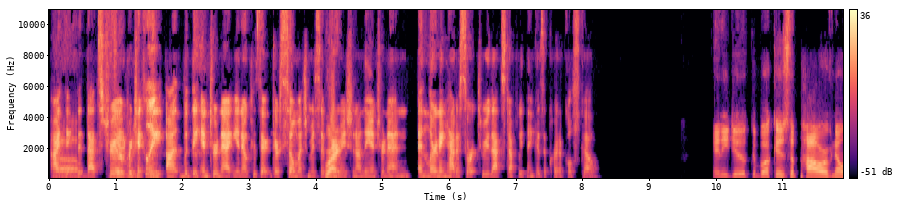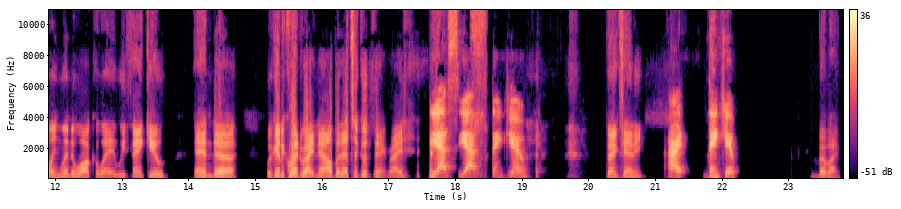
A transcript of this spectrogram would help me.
I think that um, that's true, particularly uh, with the internet, you know, because there, there's so much misinformation right. on the internet and, and learning how to sort through that stuff, we think is a critical skill. Annie Duke, the book is The Power of Knowing When to Walk Away. We thank you. And uh, we're going to quit right now, but that's a good thing, right? yes, yes. Thank you. Thanks, Annie. All right. Thank you. Bye bye.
